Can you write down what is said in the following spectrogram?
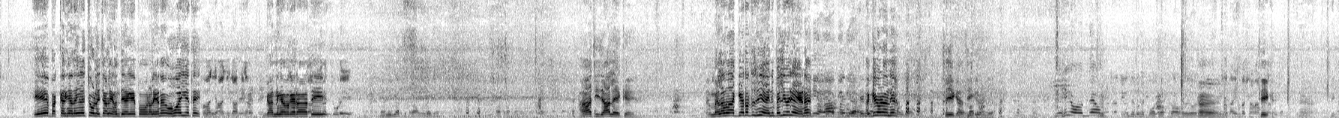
ਇਹ ਬੱਕਰੀਆਂ ਦੇ ਜਿਹੜੇ ਝੋਲੇ ਝਾਲੇ ਹੁੰਦੇ ਹੈਗੇ ਪਾਉਣ ਵਾਲੇ ਹਨਾ? ਉਹ ਆਈ ਇੱਥੇ? ਹਾਂਜੀ ਹਾਂਜੀ ਗਾਨੀਆਂ। ਗਾਨੀਆਂ ਵਗੈਰਾ ਤੇ ਝੋਲੇ। ਗਾਨੀ ਵੀ ਹੱਥ ਫਰਾ ਜਿਹੜੇ ਆਹ ਚੀਜ਼ ਆ ਲੈ ਕੇ ਆਏ ਆ। ਮੈਨੂੰ ਲੱਗਦਾ ਅੱਗੇ ਤਾਂ ਤੁਸੀਂ ਆਏ ਨਹੀਂ ਪਹਿਲੀ ਵਾਰੀ ਆਏ ਨਾ ਨਹੀਂ ਆਏ ਅੱਗੇ ਵੀ ਆਏ ਅੱਗੇ ਵੀ ਆਉਣੇ ਆ। ਠੀਕ ਆ ਠੀਕ ਆ। ਨਹੀਂ ਉਹਦੇ ਉਹਦੇ ਤੋਂ ਬਹੁਤ ਖਰਾਬ ਹੋਏ। ਹਾਂ। ਹੁੰਦਾ ਹੀ ਹੁੰਦਾ ਸ਼ਾਨਾ ਠੀਕ ਹੈ। ਹਾਂ। ਠੀਕ।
